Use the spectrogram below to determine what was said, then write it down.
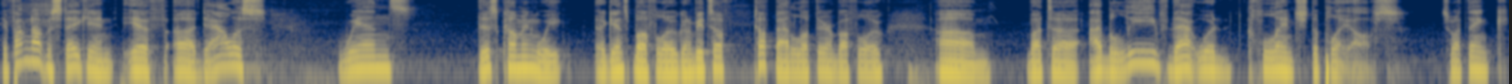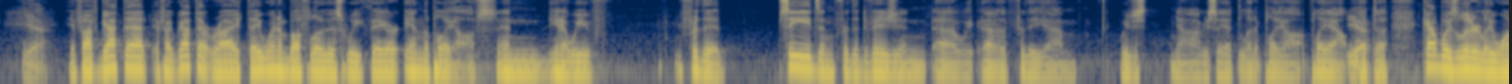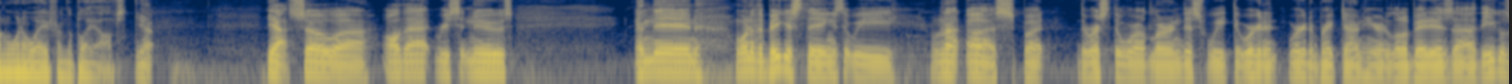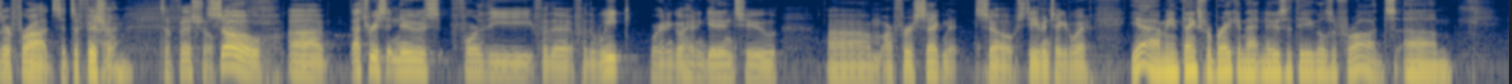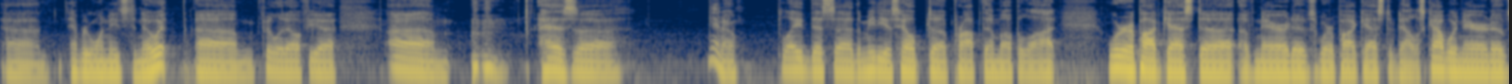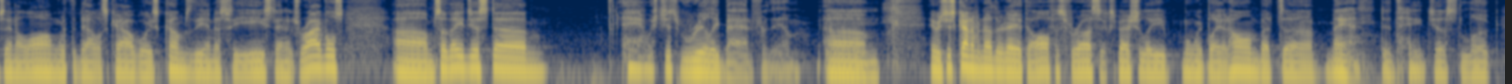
if I'm not mistaken, if uh, Dallas wins this coming week against Buffalo, going to be a tough tough battle up there in Buffalo. Um, but uh, I believe that would clinch the playoffs. So I think yeah, if I've got that if I've got that right, they win in Buffalo this week. They are in the playoffs, and you know we've for the seeds and for the division. Uh, we uh, for the um, we just you know obviously have to let it play out play out. Yeah. But uh, Cowboys literally one one away from the playoffs. yeah, yeah. So uh, all that recent news, and then one of the biggest things that we, well, not us, but the rest of the world learned this week that we're gonna we're gonna break down here in a little bit is uh, the Eagles are frauds. It's official. It's official. So uh, that's recent news for the for the for the week. We're gonna go ahead and get into um, our first segment. So, Steven, take it away. Yeah, I mean, thanks for breaking that news that the Eagles are frauds. Um, uh, everyone needs to know it. Um, Philadelphia um, has, uh, you know, played this. Uh, the media's helped uh, prop them up a lot. We're a podcast uh, of narratives. We're a podcast of Dallas Cowboy narratives, and along with the Dallas Cowboys comes the NFC East and its rivals. Um, so they just, um, it was just really bad for them. Um, it was just kind of another day at the office for us, especially when we play at home. But uh, man, did they just look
